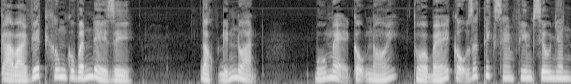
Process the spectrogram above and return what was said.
Cả bài viết không có vấn đề gì. Đọc đến đoạn, bố mẹ cậu nói thuở bé cậu rất thích xem phim siêu nhân,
